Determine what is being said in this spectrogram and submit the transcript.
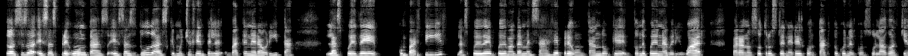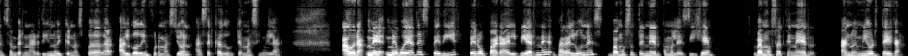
todas esas, preguntas, esas dudas que mucha gente le va a tener ahorita, las puede compartir, las puede, puede mandar mensaje preguntando que, dónde pueden averiguar para nosotros tener el contacto con el consulado aquí en San Bernardino y que nos pueda dar algo de información acerca de un tema similar. Ahora, me, me voy a despedir, pero para el viernes, para el lunes, vamos a tener, como les dije, vamos a tener a Noemí Ortega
